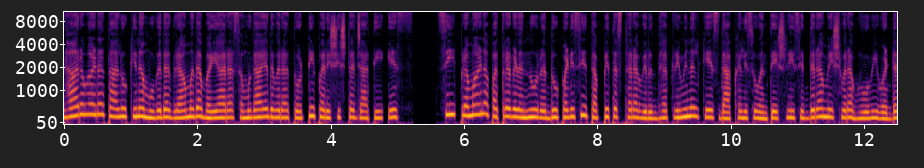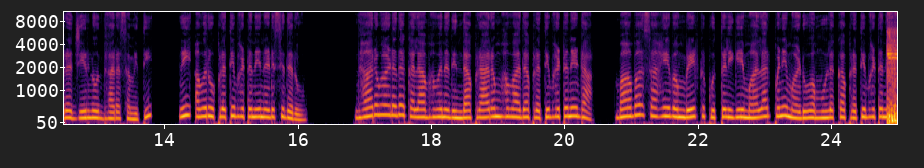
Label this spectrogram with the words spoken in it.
ಧಾರವಾಡ ತಾಲೂಕಿನ ಮುಗದ ಗ್ರಾಮದ ಬಯ್ಯಾರ ಸಮುದಾಯದವರ ತೊಟ್ಟಿ ಪರಿಶಿಷ್ಟ ಜಾತಿ ಎಸ್. ಸಿ. ಪ್ರಮಾಣ ಪತ್ರಗಳನ್ನು ರದ್ದುಪಡಿಸಿ ತಪ್ಪಿತಸ್ಥರ ವಿರುದ್ಧ ಕ್ರಿಮಿನಲ್ ಕೇಸ್ ದಾಖಲಿಸುವಂತೆ ಶ್ರೀ ಸಿದ್ದರಾಮೇಶ್ವರ ಭೋವಿ ವಡ್ಡರ ಜೀರ್ಣೋದ್ಧಾರ ಸಮಿತಿ ರಿ ಅವರು ಪ್ರತಿಭಟನೆ ನಡೆಸಿದರು. ಧಾರವಾಡದ ಕಲಾಭವನದಿಂದ ಪ್ರಾರಂಭವಾದ ಪ್ರತಿಭಟನೆ ಡಾ. ಬಾಬಾ ಸಾಹೇಬ್ ಅಂಬೇಡ್ಕರ್ ಪುತ್ಥಳಿಗೆ ಮಾಲಾರ್ಪಣೆ ಮಾಡುವ ಮೂಲಕ ಪ್ರತಿಭಟನೆ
